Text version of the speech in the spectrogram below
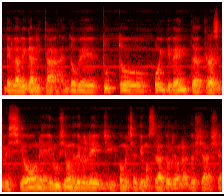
della legalità, dove tutto poi diventa trasgressione, elusione delle leggi, come ci ha dimostrato Leonardo Sciascia,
